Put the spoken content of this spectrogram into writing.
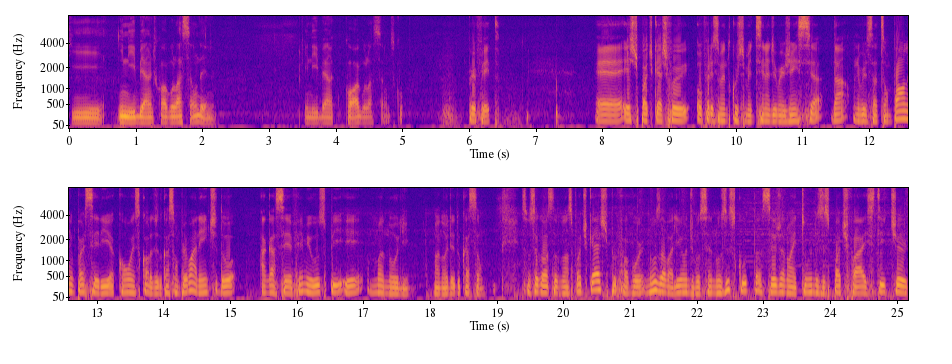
que inibe a anticoagulação dele inibe a coagulação, desculpa. Perfeito. É, este podcast foi oferecimento do curso de Medicina de Emergência da Universidade de São Paulo, em parceria com a Escola de Educação Permanente do HCFM USP e Manoli, Manoli Educação. Se você gosta do nosso podcast, por favor, nos avalie onde você nos escuta, seja no iTunes, Spotify, Stitcher,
